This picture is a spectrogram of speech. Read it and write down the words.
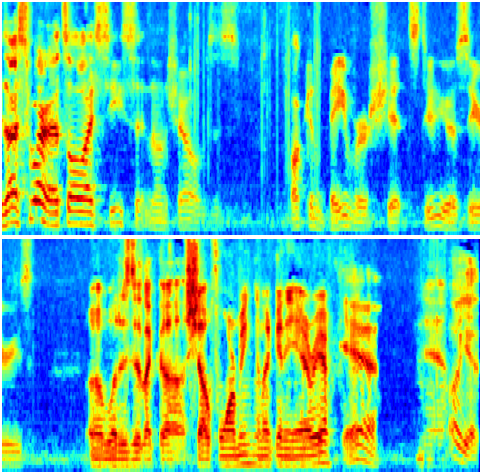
Yeah. Because I swear that's all I see sitting on shelves is fucking Baver shit. Studio series. uh, what is it like a shelf warming like in the area? Yeah, Yeah, Oh yeah,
